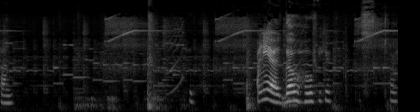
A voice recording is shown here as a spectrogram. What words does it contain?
time. I need to go over here. Sorry.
